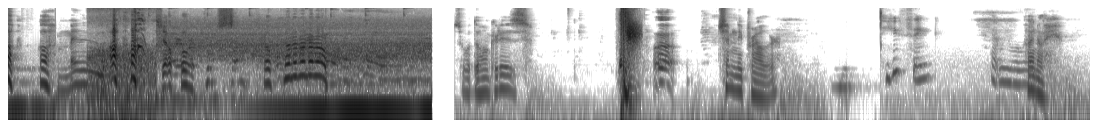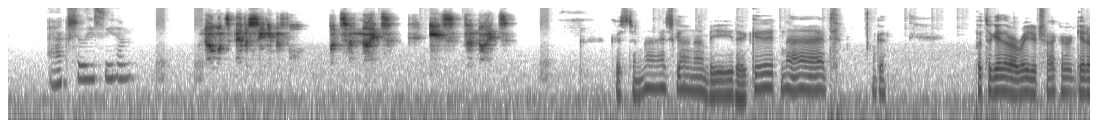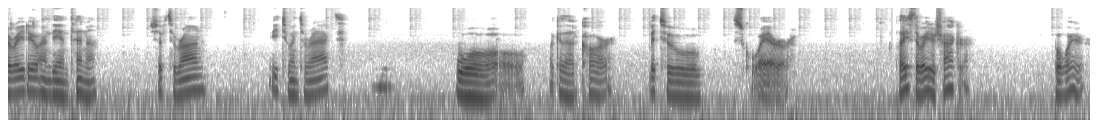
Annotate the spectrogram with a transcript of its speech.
Oh! Oh! Mel. Oh! oh. Oh. Oh. No, no, no, no, no! So what the honk it is? Uh, chimney prowler. Do you think that we will Finally. actually see him? No one's ever seen him before, but tonight is the night. Cause tonight's gonna be the good night. Okay. Put together a radio tracker, get a radio and the antenna. Shift to run. E to interact. Whoa. Look at that car. Bit too square. Place the radio tracker. But where?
